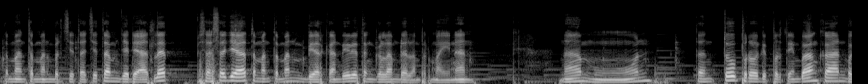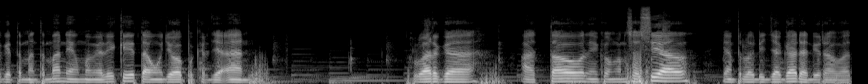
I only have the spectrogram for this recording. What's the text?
teman-teman bercita-cita menjadi atlet, bisa saja teman-teman membiarkan diri tenggelam dalam permainan. Namun, tentu perlu dipertimbangkan bagi teman-teman yang memiliki tanggung jawab pekerjaan, keluarga, atau lingkungan sosial yang perlu dijaga dan dirawat.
